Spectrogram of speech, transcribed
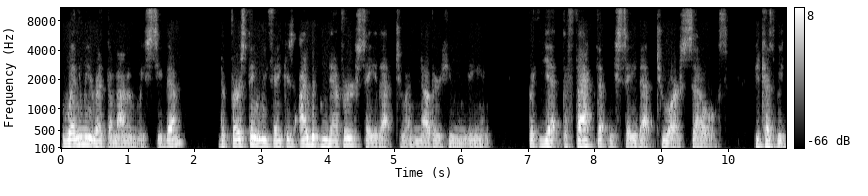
when we write them out and we see them the first thing we think is i would never say that to another human being but yet the fact that we say that to ourselves because we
